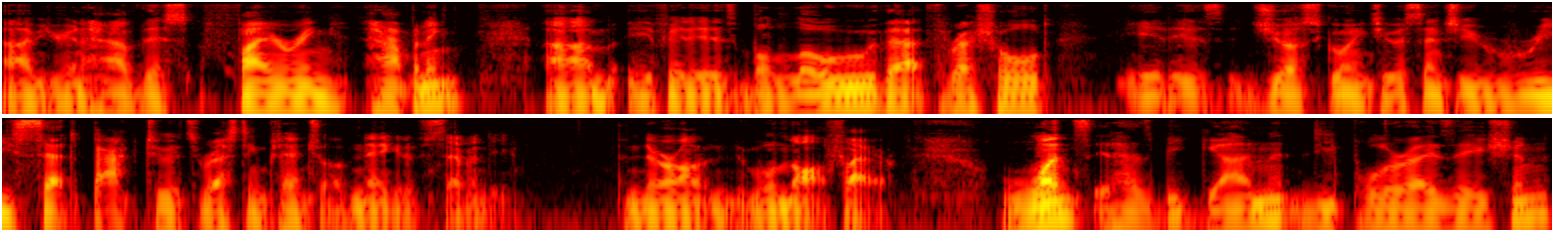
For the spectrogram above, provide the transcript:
um, you're going to have this firing happening. Um, if it is below that threshold, it is just going to essentially reset back to its resting potential of negative 70. The neuron will not fire. Once it has begun depolarization,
